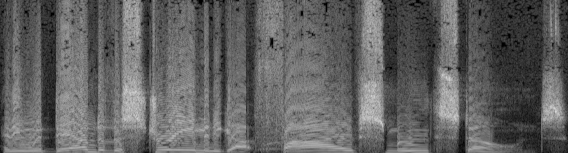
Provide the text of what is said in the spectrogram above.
And he went down to the stream, and he got five smooth stones.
